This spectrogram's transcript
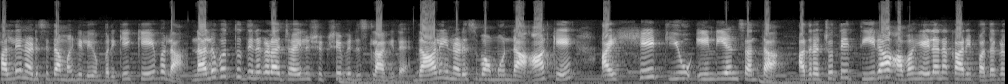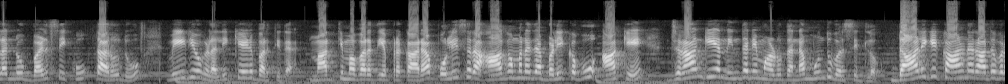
ಹಲ್ಲೆ ನಡೆಸಿದ ಮಹಿಳೆಯೊಬ್ಬರಿಗೆ ಕೇವಲ ನಲವತ್ತು ದಿನಗಳ ಜೈಲು ಶಿಕ್ಷೆ ವಿಧಿಸಲಾಗಿದೆ. ದಾಳಿ ನಡೆಸುವ ಮುನ್ನ ಆಕೆ, ಐ ಹೇಟ್ ಯು ಇಂಡಿಯನ್ಸ್ ಅಂತ ಅದರ ಜೊತೆ ತೀರಾ ಅವಹೇಳನಕಾರಿ ಪದಗಳನ್ನು ಬಳಸಿ ಕೂಗ್ತಾ ಇರೋದು ವಿಡಿಯೋಗಳಲ್ಲಿ ಕೇಳಿ ಬರ್ತಿದೆ ಮಾಧ್ಯಮ ವರದಿಯ ಪ್ರಕಾರ ಪೊಲೀಸರ ಆಗಮನದ ಬಳಿಕವೂ ಆಕೆ ಜನಾಂಗೀಯ ನಿಂದನೆ ಮಾಡುವುದನ್ನ ಮುಂದುವರೆಸಿದ್ಲು. ದಾಳಿಗೆ ಕಾರಣರಾದವರ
